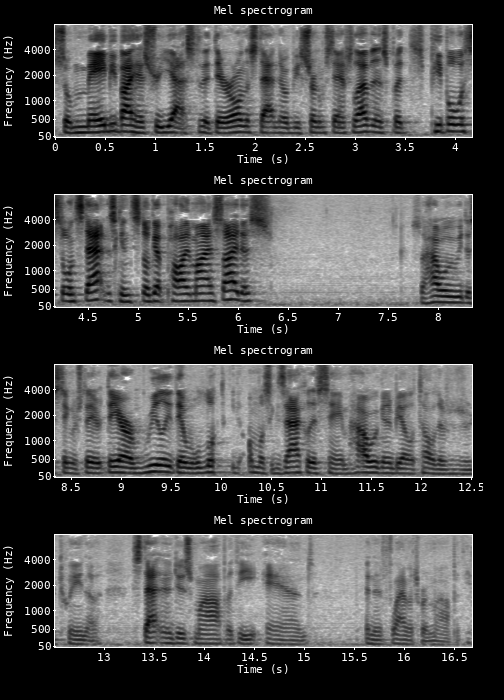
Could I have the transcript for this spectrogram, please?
So maybe by history, yes, that they're on the statin, there would be circumstantial evidence, but people with still on statins can still get polymyositis. So how will we distinguish? They, they are really, they will look almost exactly the same. How are we going to be able to tell the difference between a statin induced myopathy and an inflammatory myopathy.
